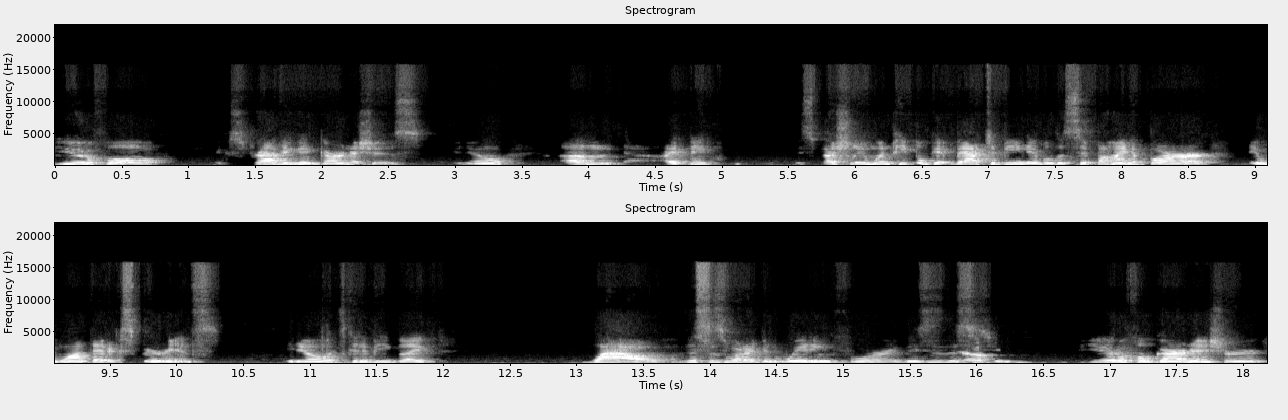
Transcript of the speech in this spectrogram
beautiful, extravagant garnishes. You know, um, I think especially when people get back to being able to sit behind a bar, they want that experience. You know, it's going to be like, wow, this is what I've been waiting for. This is this yeah. is beautiful garnish or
